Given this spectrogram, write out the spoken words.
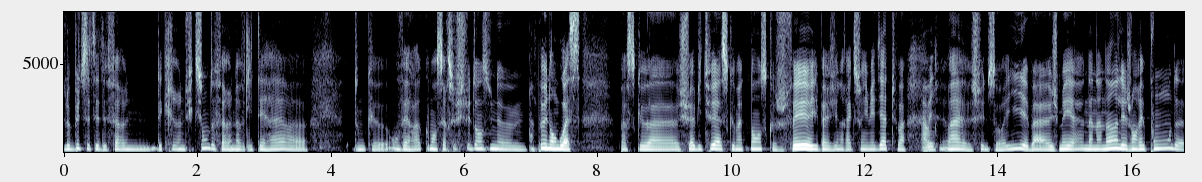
Le but c'était de faire une, d'écrire une fiction, de faire une œuvre littéraire. euh, donc euh, on verra comment c'est reçu. Je suis dans euh, un peu une angoisse parce que euh, je suis habituée à ce que maintenant ce que je fais, ben, j'ai une réaction immédiate, tu vois. Ah oui. Ouais, je fais une story, et bah, je mets euh, nanana, les gens répondent.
